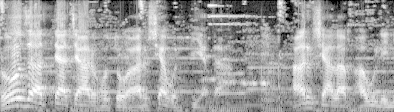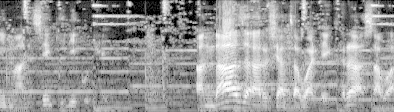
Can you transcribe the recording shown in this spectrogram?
रोज अत्याचार होतो आरशावरती आता. आरशाला भावलेली माणसे गेली कुठे? अंदाज आरशाचा वाटे खरा असावा.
